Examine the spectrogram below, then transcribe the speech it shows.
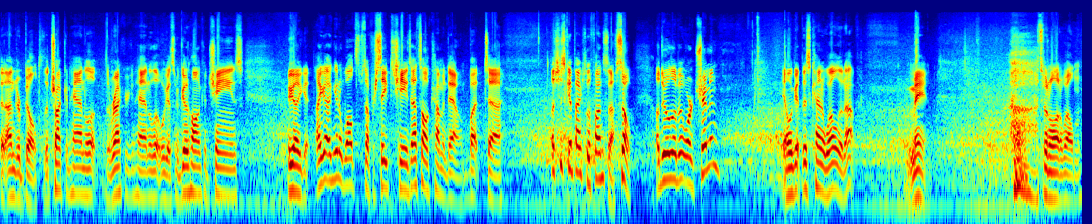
than underbuilt. The truck can handle it, the wrecker can handle it, we'll get some good honking chains. We gotta get, I gotta get a weld some stuff for safety chains, that's all coming down, but uh, let's just get back to the fun stuff. So I'll do a little bit more trimming and we'll get this kind of welded up. Man, it's been a lot of welding.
